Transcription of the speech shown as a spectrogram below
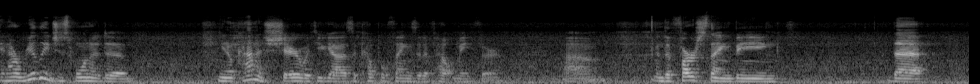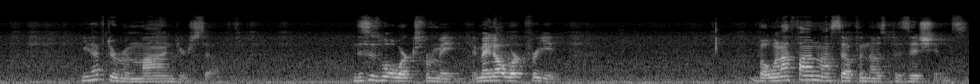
and i really just wanted to you know, kind of share with you guys a couple things that have helped me through. Um, and the first thing being that you have to remind yourself. This is what works for me. It may not work for you. But when I find myself in those positions,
